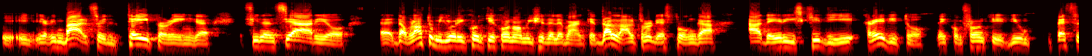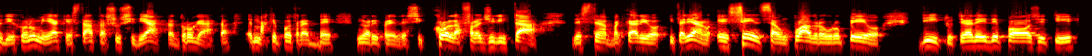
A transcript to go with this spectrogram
il rimbalzo, il tapering finanziario eh, da un lato migliori i conti economici delle banche, dall'altro li esponga a dei rischi di credito nei confronti di un pezzo di economia che è stata sussidiata, drogata, ma che potrebbe non riprendersi. Con la fragilità del sistema bancario italiano e senza un quadro europeo di tutela dei depositi,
